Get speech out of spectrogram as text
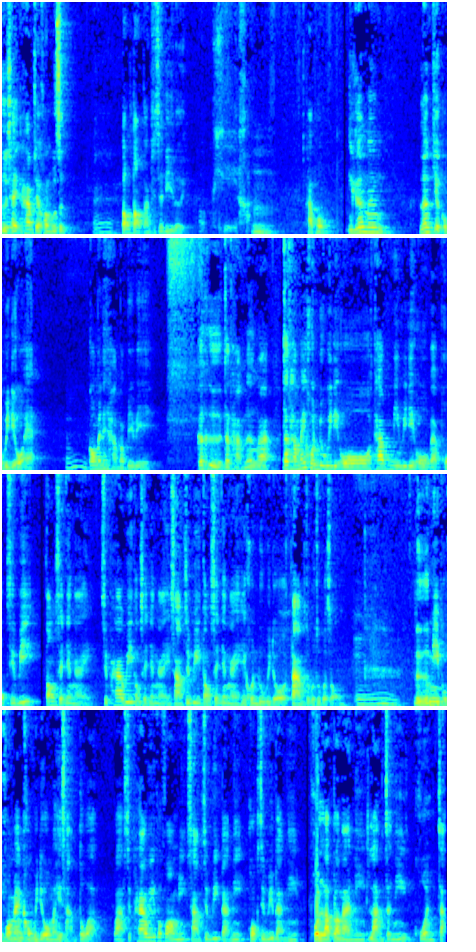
คือใช้ห้ามใช้ความรู้สึก ต้องตอบตามทฤษฎีเลย โอเคค่ะ อืม ครับผม อีกเรื่องหนึ่งเรื่องเกี่ยวกับวิดีโอแอด ก็ไม่ได้ถามมาเบเบก็คือจะถามเรื่องว่า จะทำให้คนดูวิดีโอ ถ้ามีวิดีโอแบบ60วิต้องเซตยังไง 15วิต้องเซตยังไง 30วิต้องเซตยังไง ให้คนดูวิดีโอตามตัววัตถุประสงค์อืมหรือมี performance ของวิดีโอมาให้ 3 ตัว ว่า 15วิ perform นี้ 30วิแบบนี้ 60วิแบบนี้ ผลลัพธ์ประมาณนี้ หลังจากนี้ควรจะ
